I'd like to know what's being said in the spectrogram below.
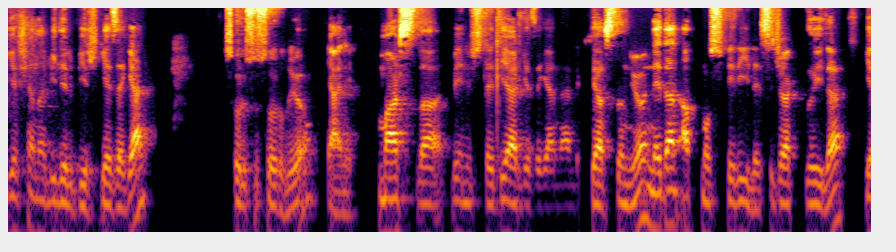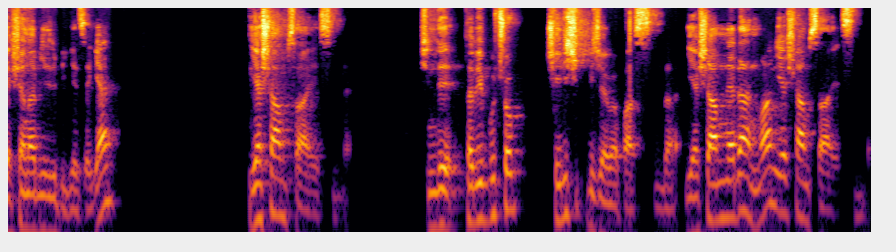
yaşanabilir bir gezegen sorusu soruluyor. Yani Mars'la, Venüs'le, diğer gezegenlerle kıyaslanıyor. Neden atmosferiyle, sıcaklığıyla yaşanabilir bir gezegen? Yaşam sayesinde. Şimdi tabii bu çok çelişik bir cevap aslında. Yaşam neden var? Yaşam sayesinde.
